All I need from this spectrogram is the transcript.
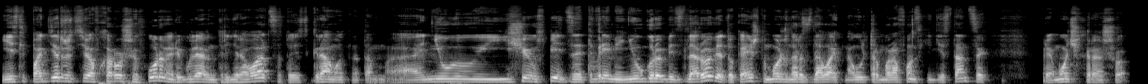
Если поддерживать себя в хорошей форме, регулярно тренироваться, то есть грамотно там а, не еще и успеть за это время не угробить здоровье, то, конечно, можно раздавать на ультрамарафонских дистанциях прям очень хорошо.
